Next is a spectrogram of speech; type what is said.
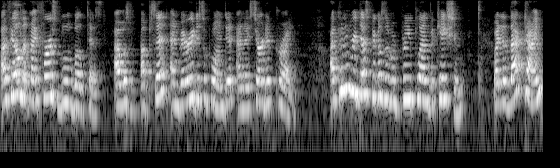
I failed at my first blue belt test. I was upset and very disappointed and I started crying. I couldn't retest because of a pre-planned vacation. But at that time,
